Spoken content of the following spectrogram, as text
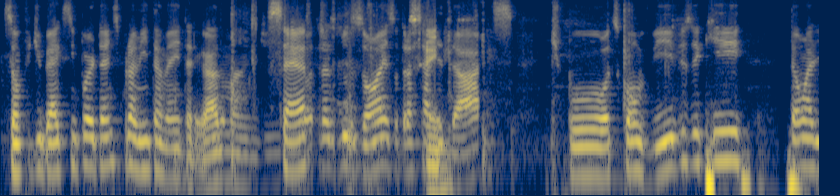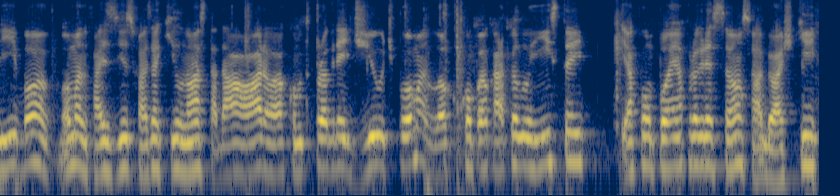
São feedbacks importantes para mim também, tá ligado, mano? De, certo. Outras visões, outras Sim. realidades, tipo, outros convívios e que estão ali, bom, oh, mano, faz isso, faz aquilo, nossa, tá da hora, ó, como tu progrediu, tipo, oh, mano, louco, acompanha o cara pelo Insta e, e acompanha a progressão, sabe? Eu acho que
